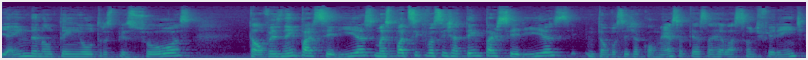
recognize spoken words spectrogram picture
e ainda não tem outras pessoas, talvez nem parcerias, mas pode ser que você já tem parcerias, então você já começa a ter essa relação diferente.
